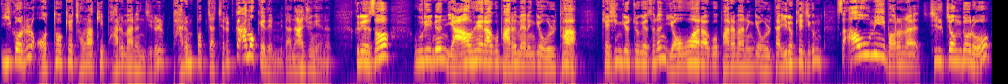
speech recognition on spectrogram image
이거를 어떻게 정확히 발음하는지를 발음법 자체를 까먹게 됩니다. 나중에는. 그래서 우리는 야훼라고 발음하는 게 옳다. 개신교 쪽에서는 여호와라고 발음하는 게 옳다. 이렇게 지금 싸움이 벌어질 정도로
